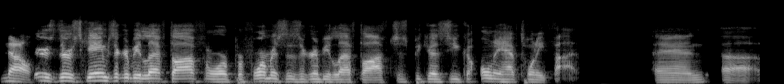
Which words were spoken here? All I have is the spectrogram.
No, there's there's games that are going to be left off or performances are going to be left off just because you can only have 25 and uh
